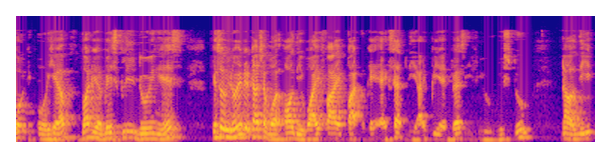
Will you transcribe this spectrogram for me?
code over here. What we are basically doing is okay so we don't need to touch about all the Wi-Fi part okay except the IP address if you wish to. Now the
